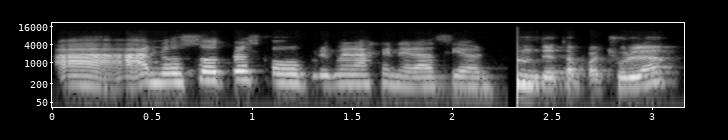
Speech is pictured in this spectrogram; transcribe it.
a, a nosotros como primera generación? De Tapachula,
